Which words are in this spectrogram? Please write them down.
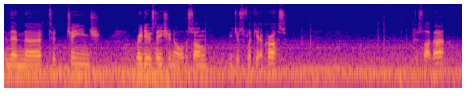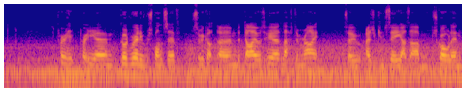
And then uh, to change radio station or the song, you just flick it across, just like that. It's pretty pretty um, good, really responsive. So we've got um, the dials here, left and right. So as you can see, as I'm scrolling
